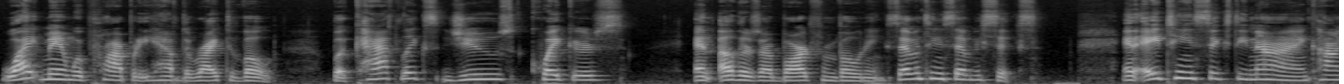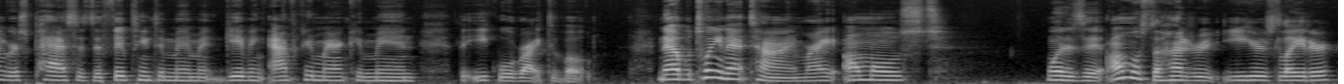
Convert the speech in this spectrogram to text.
white men with property have the right to vote, but Catholics, Jews, Quakers, and others are barred from voting. 1776. In 1869, Congress passes the 15th Amendment giving African American men the equal right to vote. Now, between that time, right, almost, what is it, almost 100 years later,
